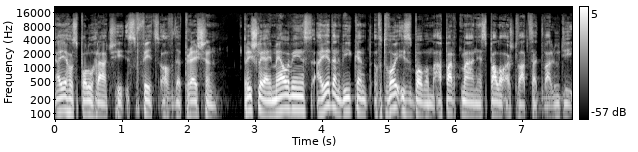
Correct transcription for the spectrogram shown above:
a jeho spoluhráči z Fits of Depression. Prišli aj Melvins a jeden víkend v dvojizbovom apartmáne spalo až 22 ľudí.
